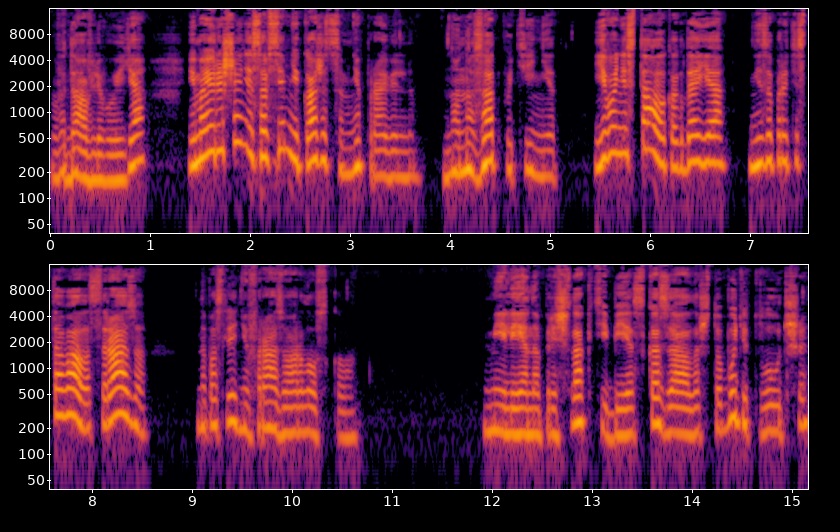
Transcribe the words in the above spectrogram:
выдавливаю я, и мое решение совсем не кажется мне правильным. Но назад пути нет. Его не стало, когда я не запротестовала сразу на последнюю фразу Орловского. Милена пришла к тебе, сказала, что будет лучше,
